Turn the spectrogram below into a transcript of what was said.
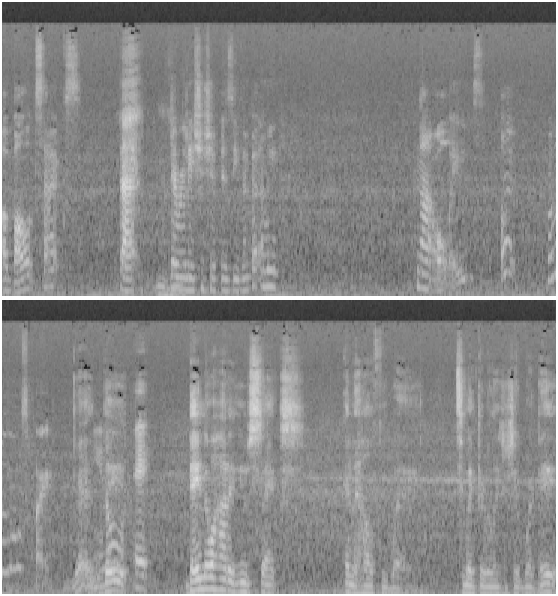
about sex, that their Mhm. relationship is even better. I mean, not always, but for the most part, Yeah, you they know, it. they know how to use sex in a healthy way to make their relationship work. They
